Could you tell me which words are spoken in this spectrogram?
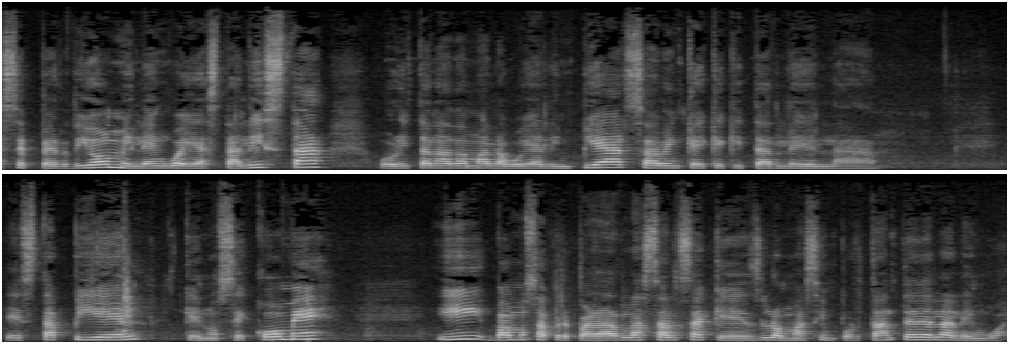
se perdió. Mi lengua ya está lista. Ahorita nada más la voy a limpiar. Saben que hay que quitarle la, esta piel que no se come. Y vamos a preparar la salsa que es lo más importante de la lengua.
